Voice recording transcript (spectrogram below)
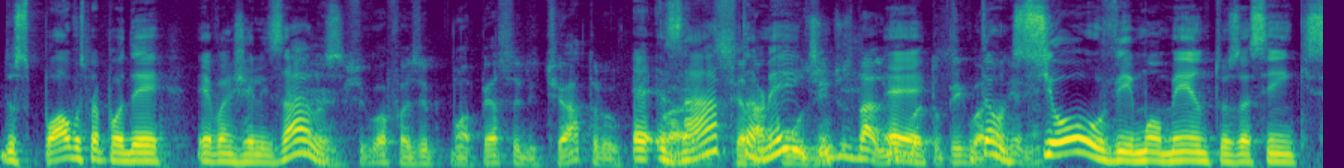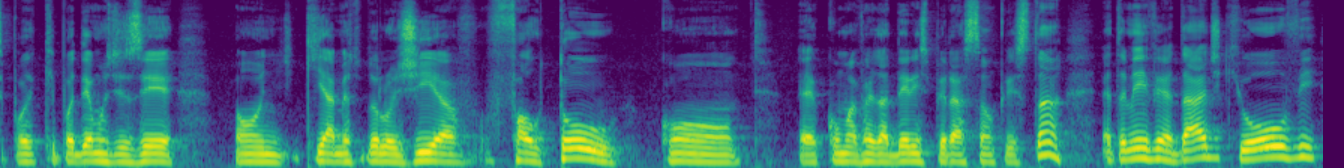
dos povos para poder evangelizá-los. É, chegou a fazer uma peça de teatro é, exatamente. com os índios da língua é, Então, né? se houve momentos assim que, se, que podemos dizer onde que a metodologia faltou com, é, com uma verdadeira inspiração cristã, é também verdade que houve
